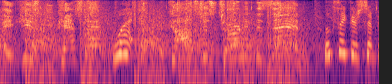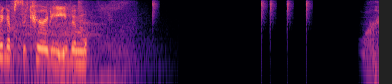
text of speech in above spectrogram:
Hey, kids, you catch that? What? The cops just turned into Zin. Looks like they're stepping up security even more.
